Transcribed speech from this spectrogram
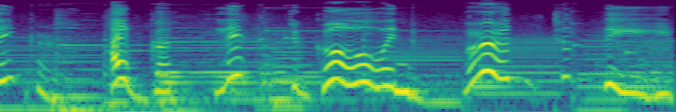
thinker. I've got places to go and birds to see.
